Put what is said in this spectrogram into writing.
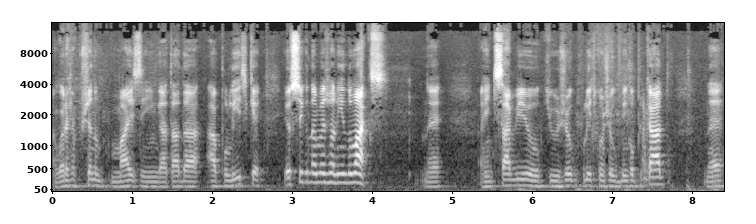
Agora já puxando mais engatada a política, eu sigo na mesma linha do Max, né? A gente sabe o, que o jogo político é um jogo bem complicado, né?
